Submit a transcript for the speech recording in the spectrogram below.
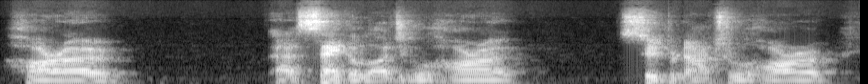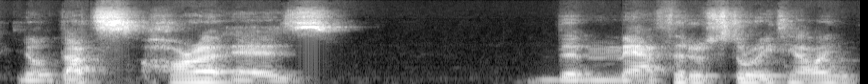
horror, uh, psychological horror, supernatural horror. You know, that's horror is the method of storytelling.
